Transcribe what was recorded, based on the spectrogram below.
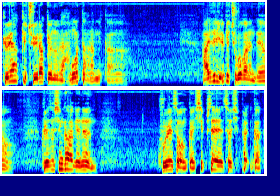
교회 학교, 주일 학교는 왜 아무것도 안 합니까? 아이들이 이렇게 죽어가는데요. 그래서 심각하게는 9에서, 그러니까 10세에서 18, 그러니까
